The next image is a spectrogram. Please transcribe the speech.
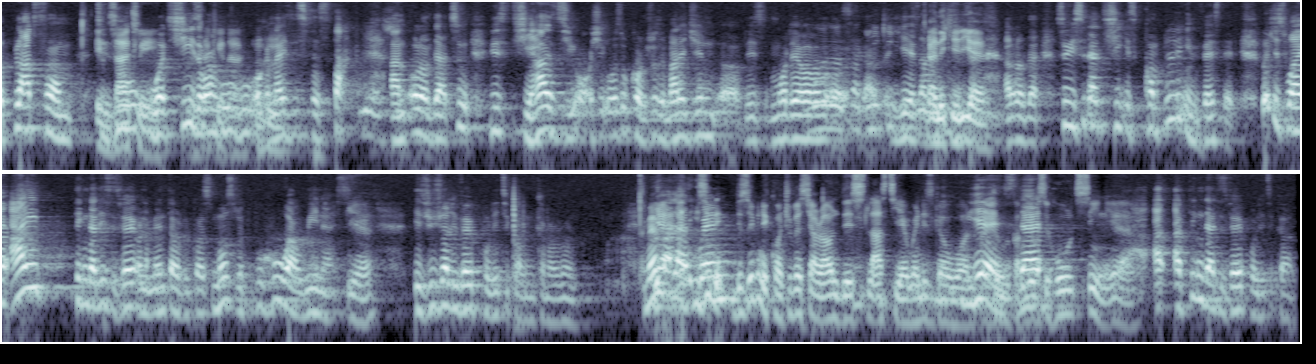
a platform to Exactly. do what she's the one Exactly who, that. who organizes for stack and all of that. So you, she has, she, she also controls the managing uh, this model. Models like uh, Nikki yes, Design. And Nikki, yeah. and all of that. So you see that she is completely invested, which is why I think that this is very ornamental because most of the people who are winners Yeah. is usually very political in Cameroon. Remember yeah, that think there's, even, when, there's even a controversy around this last year when this girl won. Yes, It that- was a whole scene, yeah. I, I think that is very political.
